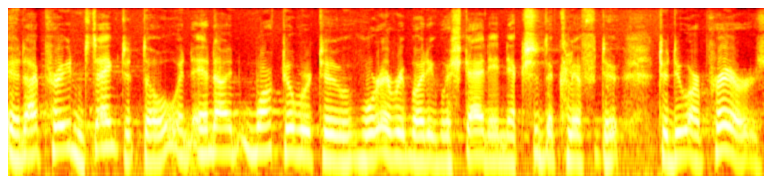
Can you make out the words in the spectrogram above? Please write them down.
And I prayed and thanked it though, and, and I walked over to where everybody was standing next to the cliff to, to do our prayers.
